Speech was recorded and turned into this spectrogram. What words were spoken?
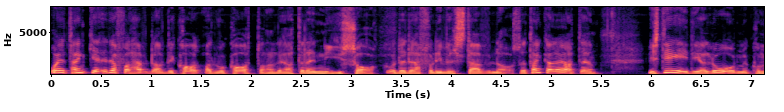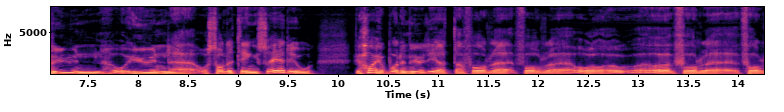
Og jeg tenker, Derfor hevder advokatene det at det er en ny sak, og det er derfor de vil stevne. Så jeg tenker det at eh, Hvis det er i dialog med kommunen og UNE og sånne ting, så er det jo vi har jo både muligheter for, eh, for, eh, for, eh, for,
